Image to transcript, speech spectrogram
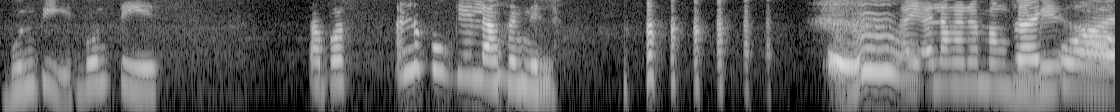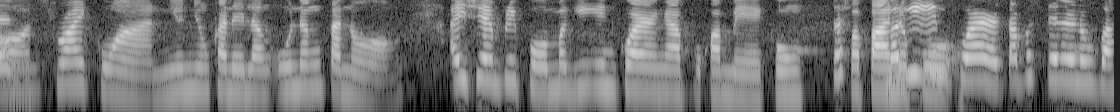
buntis. buntis, tapos, ano pong kailangan nila? Ay, alangan namang Strike bibi- one. Oo, strike one. Yun yung kanilang unang tanong. Ay, syempre po, mag inquire nga po kami kung Tapos, Paano mag po? inquire tapos tinanong pa,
